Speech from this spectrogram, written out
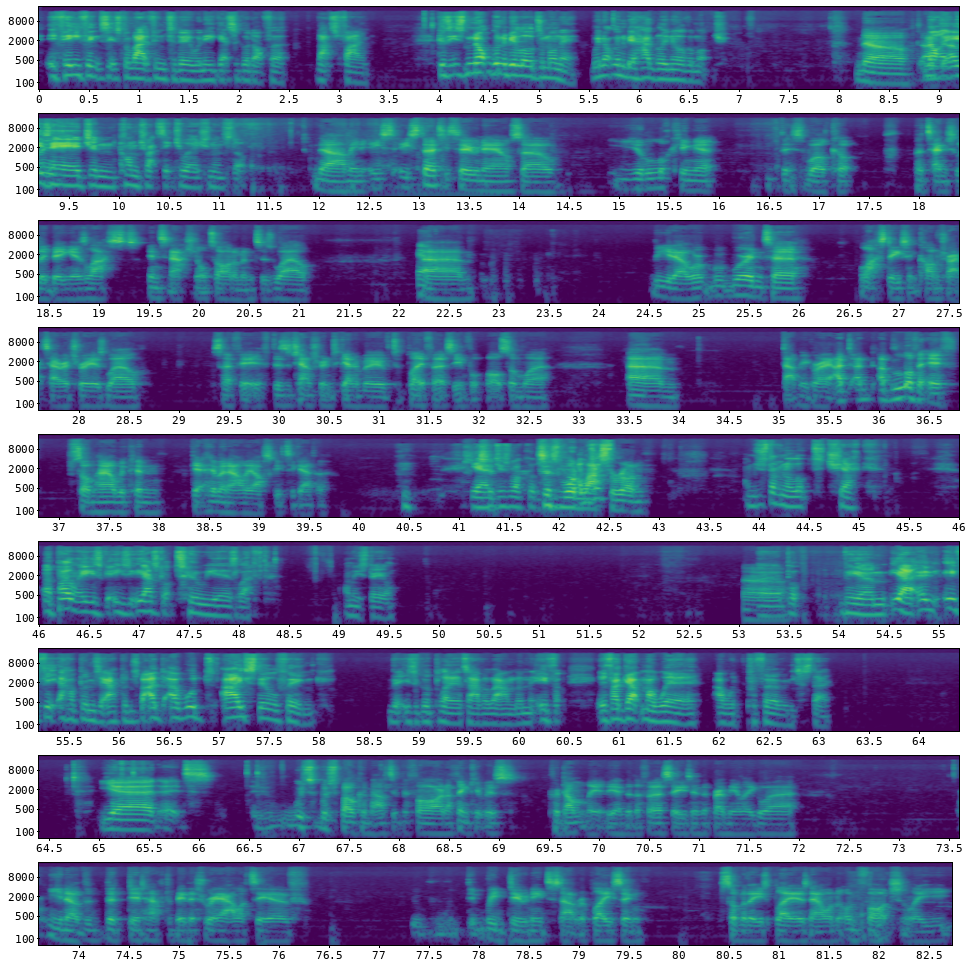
If he thinks it's the right thing to do and he gets a good offer, that's fine. Because it's not going to be loads of money. We're not going to be haggling over much. No. Not I, at his mean, age and contract situation and stuff. No, I mean he's he's 32 now, so you're looking at this World Cup potentially being his last international tournament as well. Yeah. Um, you know, we're we're into last decent contract territory as well. So if, if there's a chance for him to get a move to play first team football somewhere, um, that'd be great. I'd, I'd, I'd love it if somehow we can get him and Alioski together. Yeah, just, just rock up. Just one I'm last just, run. I'm just having a look to check. Apparently, he's, he's he has got two years left on his deal. Uh, Uh, but the um, yeah, if, if it happens, it happens. But I, I would, I still think that he's a good player to have around, and if if I get my way, I would prefer him to stay. yeah, it's we've, we've spoken about it before, and I think it was predominantly at the end of the first season in the Premier League where you know there, there did have to be this reality of we do need to start replacing some of these players now. And unfortunately,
